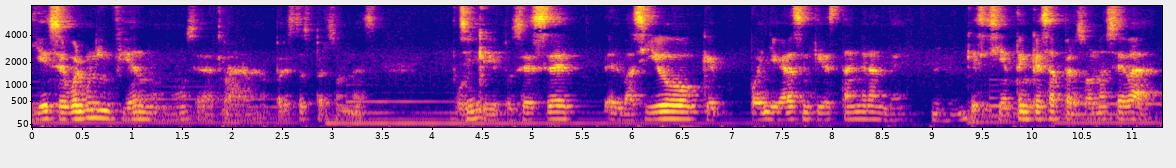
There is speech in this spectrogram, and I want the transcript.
y se vuelve un infierno, ¿no? O sea, Claro. para, para estas personas. Sí. Porque pues ese, el vacío que pueden llegar a sentir es tan grande Ujú. que si sienten que esa persona se va,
